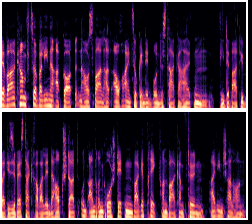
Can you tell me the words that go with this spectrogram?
Der Wahlkampf zur Berliner Abgeordnetenhauswahl hat auch Einzug in den Bundestag gehalten. Die Debatte über die Silvesterkrawalle in der Hauptstadt und anderen Großstädten war geprägt von Wahlkampftönen. Eileen Schallhorn.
